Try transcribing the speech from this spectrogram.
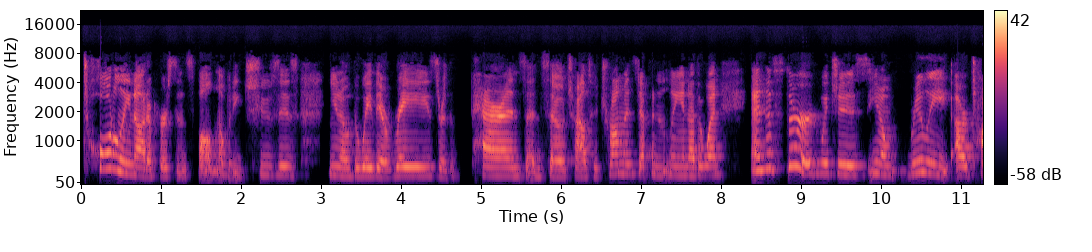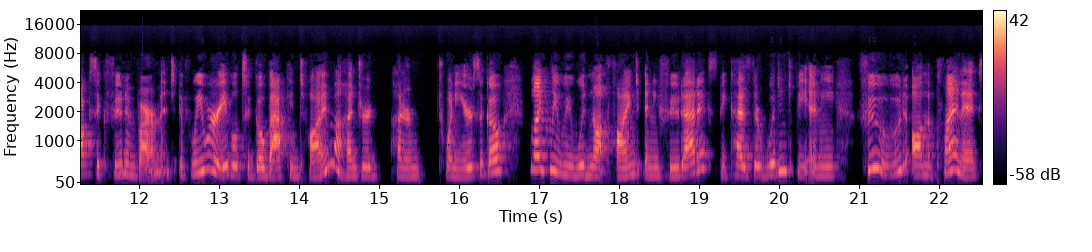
totally not a person's fault. Nobody chooses, you know, the way they're raised or the parents. And so childhood trauma is definitely another one. And the third, which is, you know, really our toxic food environment. If we were able to go back in time 100, 120 years ago, likely we would not find any food addicts because there wouldn't be any food on the planet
